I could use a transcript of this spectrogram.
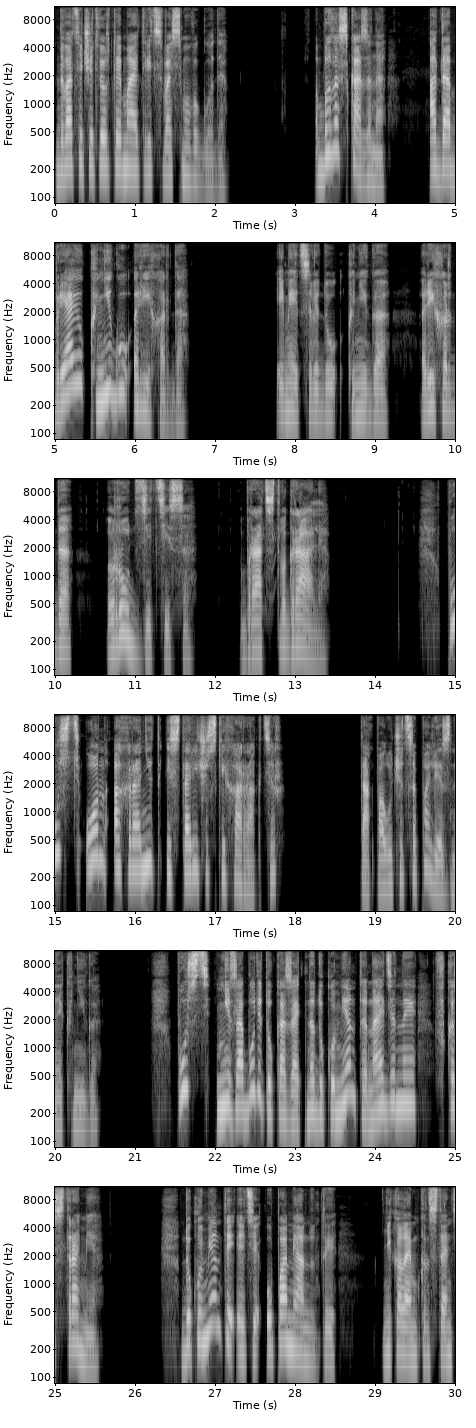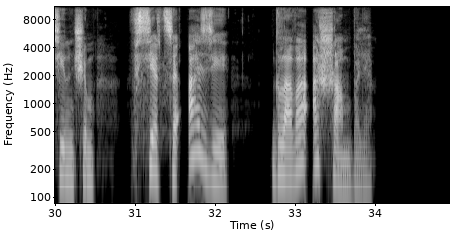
24 мая 38 года. Было сказано «Одобряю книгу Рихарда». Имеется в виду книга Рихарда Рудзитиса «Братство Грааля». Пусть он охранит исторический характер, так получится полезная книга. Пусть не забудет указать на документы, найденные в Костроме. Документы эти упомянуты Николаем Константиновичем в «Сердце Азии» глава о Шамбале.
